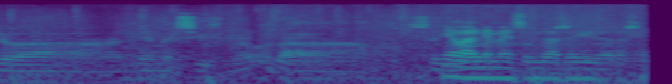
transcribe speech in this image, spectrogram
Lleva Nemesis, ¿no? La Lleva Nemesis la seguidora, sí.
